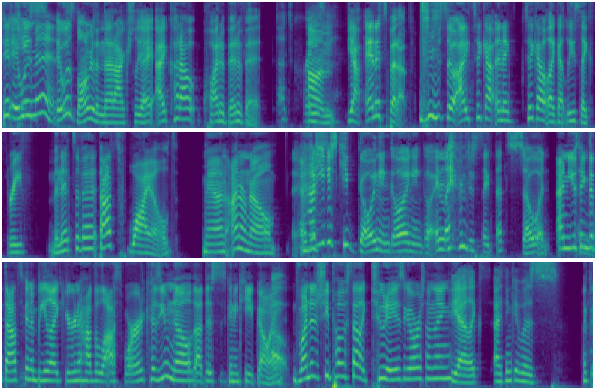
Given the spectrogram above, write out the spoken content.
fifteen it was minutes. it was longer than that actually. I, I cut out quite a bit of it. That's crazy. Um yeah, and it's sped up. so I took out and I took out like at least like three minutes of it. That's wild, man. I don't know. I How do you just keep going and going and going? And like I'm just like that's so. un- And you think that that's going to be like you're going to have the last word because you know that this is going to keep going. Oh. When did she post that? Like two days ago or something? Yeah, like I think it was like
